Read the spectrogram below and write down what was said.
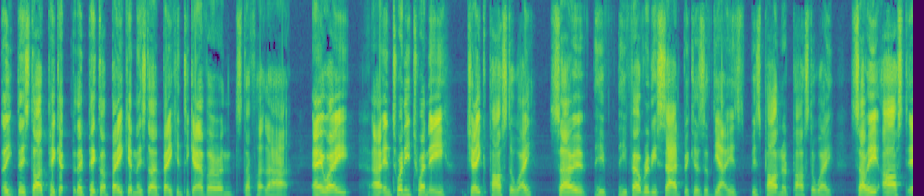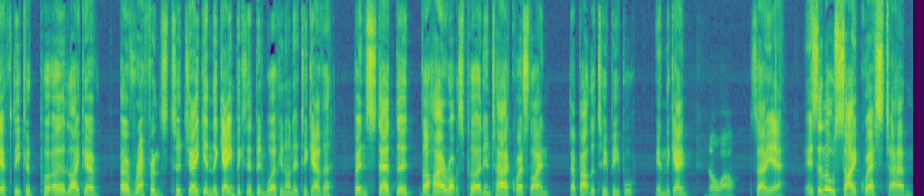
they, they started pick up, they picked up bacon. They started baking together and stuff like that. Anyway, uh, in 2020, Jake passed away, so he he felt really sad because of yeah his his partner had passed away. So he asked if they could put a like a a reference to Jake in the game because they'd been working on it together. But instead, the the higher ups put an entire quest line about the two people in the game. Oh wow. So yeah, it's a little side quest. Um,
